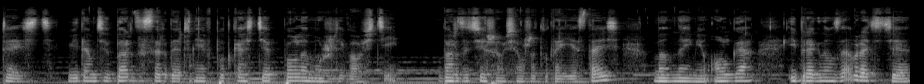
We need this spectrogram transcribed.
Cześć, witam Cię bardzo serdecznie w podcaście Pole Możliwości. Bardzo cieszę się, że tutaj jesteś. Mam na imię Olga i pragnę zabrać Cię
